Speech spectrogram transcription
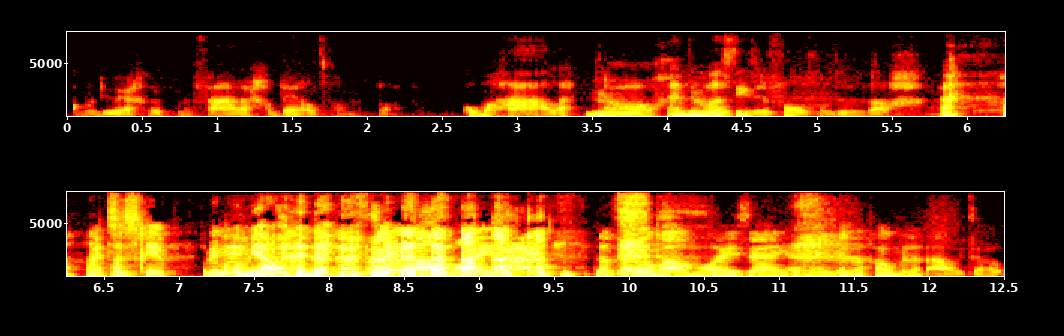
kwam deur echt ook mijn vader gebeld van, pap, kom me halen. Oh, En toen was hij de volgende dag. met zijn schip. Nee, Om jou ja, dat, dat zou helemaal mooi zijn. Dat zou helemaal mooi zijn. Ja, nee, ik ben er gewoon met een auto.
